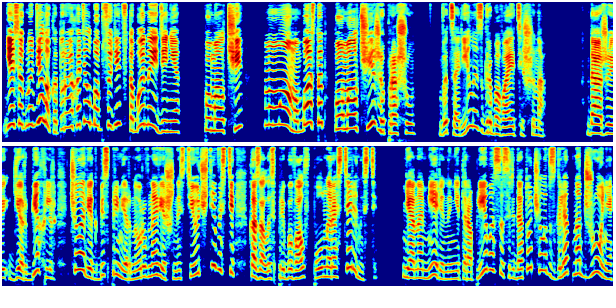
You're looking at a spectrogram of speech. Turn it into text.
есть одно дело, которое я хотел бы обсудить с тобой наедине». «Помолчи». «Ну, мама, Бастет, помолчи же, прошу». Воцарилась гробовая тишина. Даже Гер Бехлер, человек беспримерной уравновешенности и учтивости, казалось, пребывал в полной растерянности. Я намеренно, неторопливо сосредоточила взгляд на Джонни,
